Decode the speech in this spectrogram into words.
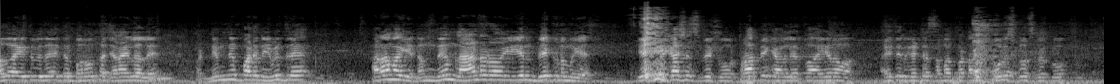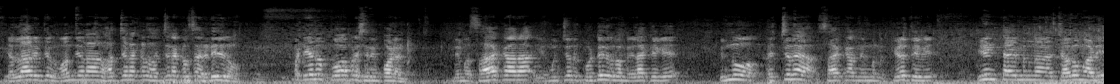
ಅದು ಆಯ್ತು ಇದಾಯ್ತು ಬರುವಂತ ಜನ ಇಲ್ಲ ಅಲ್ಲಿ. ಬಟ್ ನಿಮ್ ನಿಮ್ ಪಾಡಿ ನೀವಿದ್ರೆ ಆರಾಮಾಗಿ, ನಮ್ ನೇಮ್ ಲ್ಯಾಂಡರ್ ಏನ್ ಬೇಕು ನಮಗೆ? ಏನ್ ಪ್ರಕಾಶಿಸಬೇಕು ಬೇಕು ಟ್ರಾಫಿಕ್ ಆಗಲಿ ಅಥವಾ ಏನೋ ಐದು ಗಂಟೆ ಸಂಬಂಧಪಟ್ಟ ಪೊಲೀಸ್ ಕಳಿಸ್ಬೇಕು. ಎಲ್ಲಾ ರೀತಿಯಲ್ಲಿ ಒಂದ್ ಜನ ಹತ್ತು ಜನ ಕಳ್ಸ ಹತ್ತು ಜನ ಕಳ್ಸ ರೆಡಿ ನಾವು. ಬಟ್ ಏನೋ ಕೋಆಪರೇಷನ್ ಇಂಪಾರ್ಟೆಂಟ್ ನಿಮ್ಮ ಸಹಕಾರ ಈ ಮುಂಚೆನೂ ಕೊಟ್ಟಿದ್ರು ನಮ್ಮ ಇಲಾಖೆಗೆ. ಇನ್ನೂ ಹೆಚ್ಚಿನ ಸಹಕಾರ ನಿಮ್ಮನ್ನು ಕೇಳ್ತೀವಿ. ಇನ್ ಟೈಮ್ ಚಾಲೂ ಮಾಡಿ,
